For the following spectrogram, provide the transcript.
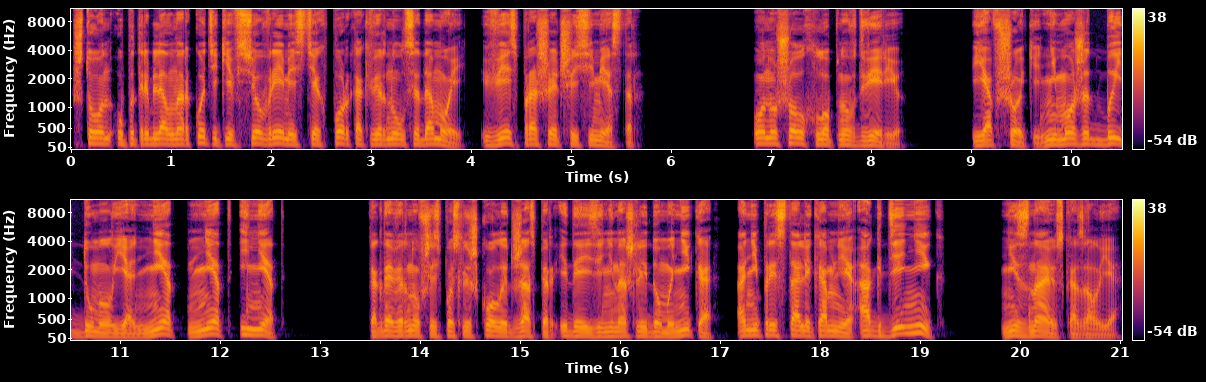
что он употреблял наркотики все время с тех пор, как вернулся домой, весь прошедший семестр. Он ушел, хлопнув дверью. Я в шоке. Не может быть, думал я. Нет, нет и нет. Когда вернувшись после школы, Джаспер и Дейзи не нашли дома Ника, они пристали ко мне: "А где Ник?" «Не знаю», — сказал я.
